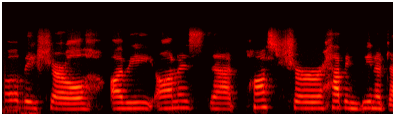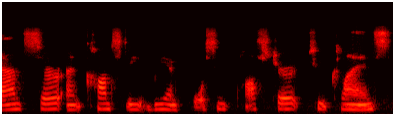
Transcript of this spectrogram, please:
Probably, Cheryl. I'll be honest that posture, having been a dancer and constantly reinforcing posture to clients,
